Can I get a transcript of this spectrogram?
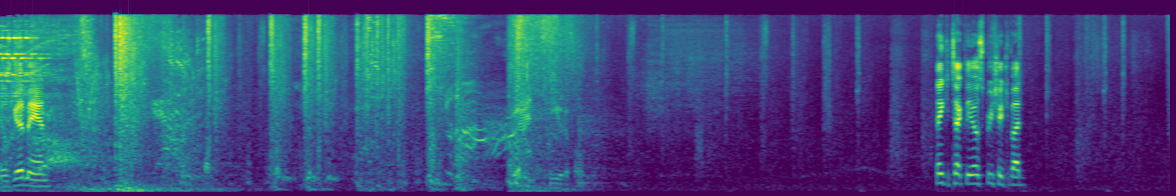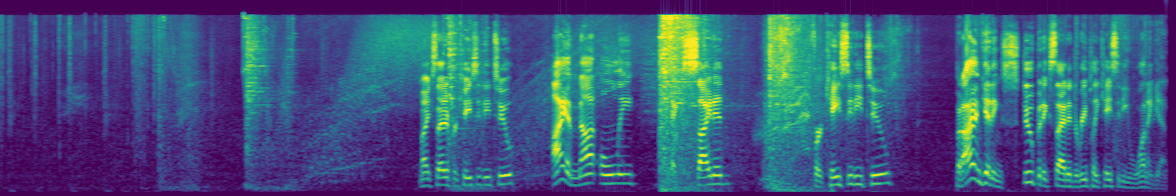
Feels good, man. Thank you, Tech Theos. Appreciate you, bud. Am I excited for KCD 2? I am not only excited for KCD 2, but I am getting stupid excited to replay KCD 1 again.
